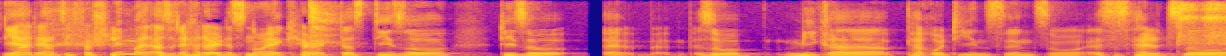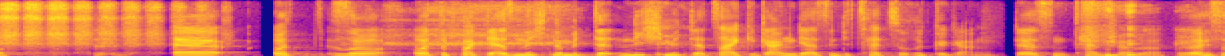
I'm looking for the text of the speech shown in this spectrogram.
ja, der hat sich verschlimmert. Also der hat halt jetzt neue Characters, die so, die so, äh, so Migra-Parodien sind. So, es ist halt so, äh, what, so, what the fuck? Der ist nicht nur mit der, nicht mit der Zeit gegangen, der ist in die Zeit zurückgegangen. Der ist ein Time Traveler. also,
